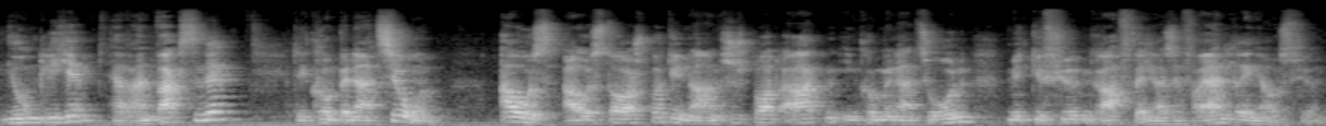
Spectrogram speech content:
Jugendliche, Heranwachsende die Kombination aus Ausdauersport, dynamischen Sportarten in Kombination mit geführten Krafttraining, also Freihandtraining ausführen.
